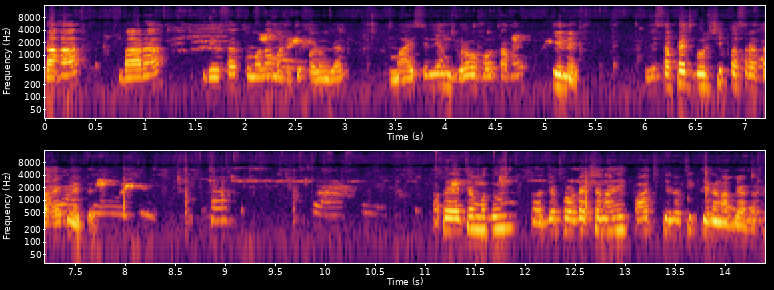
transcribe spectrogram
दहा बारा दिवसात तुम्हाला माहिती पडून जाईल. मायसिलियम ग्रो होत आहे की नाही? म्हणजे सफेद बुरशी पसरत आहे की नाही ते? आता याच्यामधून जे प्रोडक्शन आहे पाच किलोची किराणा बॅग आहे.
